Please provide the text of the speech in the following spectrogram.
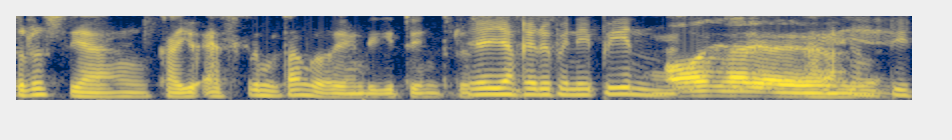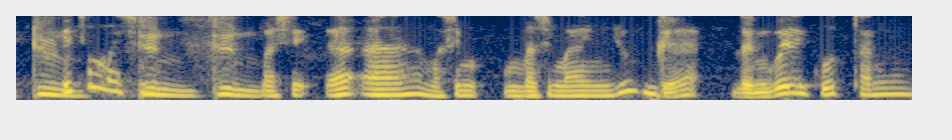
Terus yang kayu es krim tau gak yang digituin terus ya yang kayak Ipin Ipin Oh iya iya iya. Ah, yang iya. di dun Itu masih- dun dun masih eh, eh, masih masih main juga dan gue ikutan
